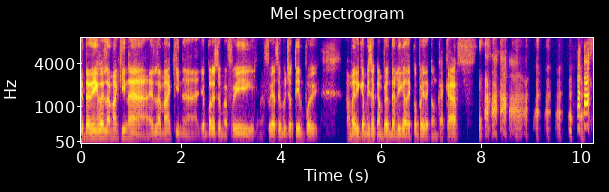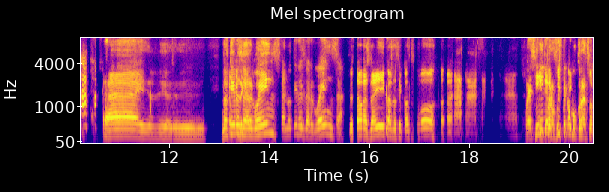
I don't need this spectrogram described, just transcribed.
¿Qué te digo? Es la máquina, es la máquina. Yo por eso me fui, me fui hace mucho tiempo y América me hizo campeón de Liga de Copa y de CONCACAF. Ay, Dios, No tienes vergüenza, no tienes vergüenza. Tú estabas ahí cuando se consumó. Pues sí, pero fuiste como Cruz Azul,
